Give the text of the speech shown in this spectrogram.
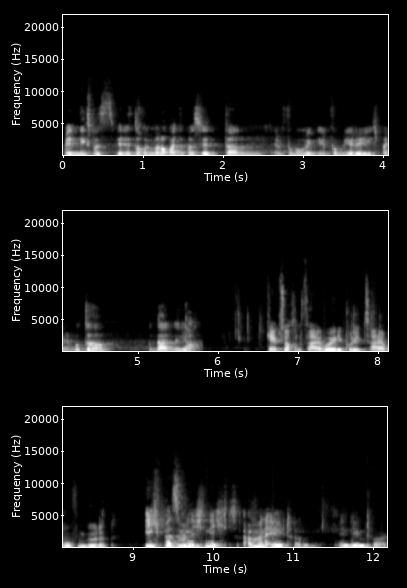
Wenn nichts wenn es noch immer noch weiter passiert, dann informiere ich meine Mutter und dann ja. Gäbe es auch einen Fall, wo ihr die Polizei rufen würdet? Ich persönlich nicht, aber meine Eltern in dem Fall.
